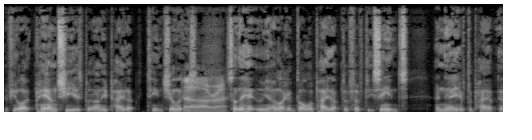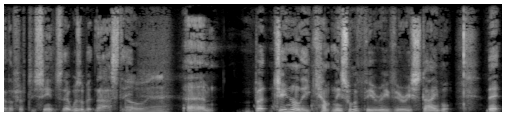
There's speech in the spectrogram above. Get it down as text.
If you like, pound shares, but only paid up to 10 shillings. Oh, right. So they had, you know, like a dollar paid up to 50 cents, and now you have to pay up the other 50 cents. That was a bit nasty. Oh, yeah. Um, but generally, companies were very, very stable. That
